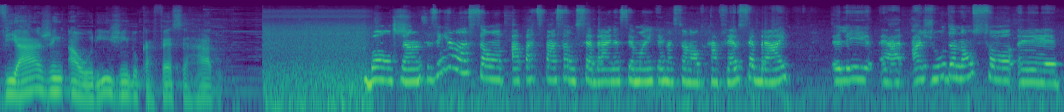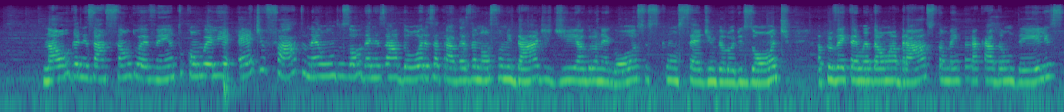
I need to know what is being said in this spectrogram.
Viagem à origem do café cerrado. Bom, Francis, em relação à participação do Sebrae na Semana Internacional do Café, o Sebrae ele é, ajuda não só é, na organização do evento, como ele é de fato né, um dos organizadores através da nossa unidade de agronegócios, com sede em Belo Horizonte. Aproveitar e mandar um abraço também para cada um deles.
